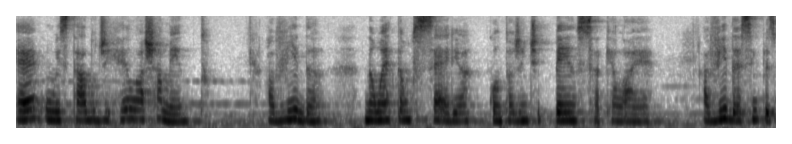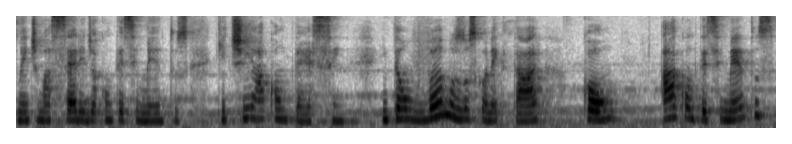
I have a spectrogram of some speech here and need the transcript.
É um estado de relaxamento. A vida não é tão séria quanto a gente pensa que ela é. A vida é simplesmente uma série de acontecimentos que te acontecem. Então vamos nos conectar com acontecimentos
